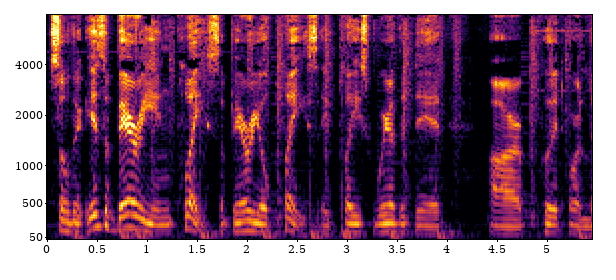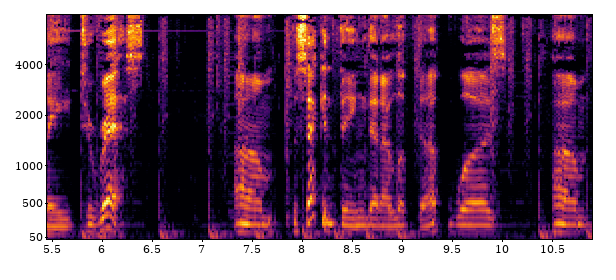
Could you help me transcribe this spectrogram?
So there is a burying place, a burial place, a place where the dead are put or laid to rest. Um, the second thing that I looked up was um,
